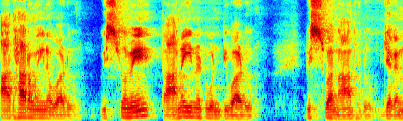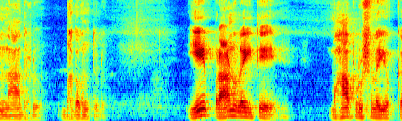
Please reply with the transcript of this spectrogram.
ఆధారమైన వాడు విశ్వమే తానైనటువంటి వాడు విశ్వనాథుడు జగన్నాథుడు భగవంతుడు. ఏ ప్రాణులైతే మహాపురుషుల యొక్క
